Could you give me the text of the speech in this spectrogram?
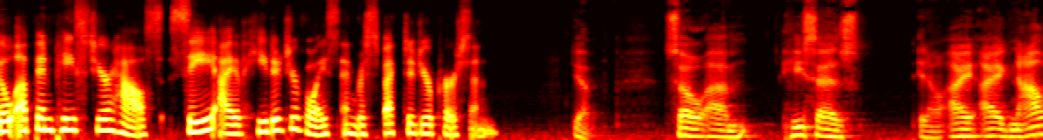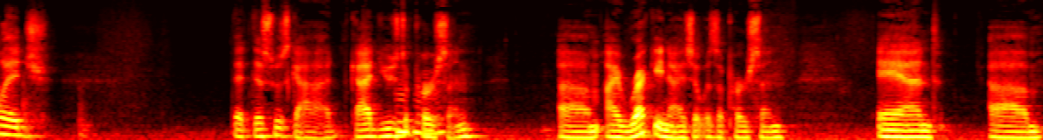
Go up in peace to your house. See, I have heeded your voice and respected your person. Yeah. So um, he says, you know, I, I acknowledge that this was God. God used a person. Um, I recognize it was a person. And um,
